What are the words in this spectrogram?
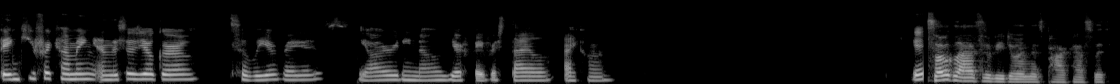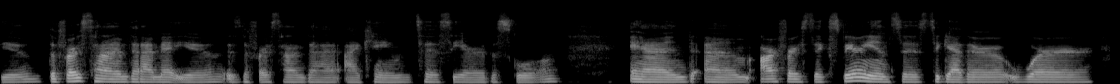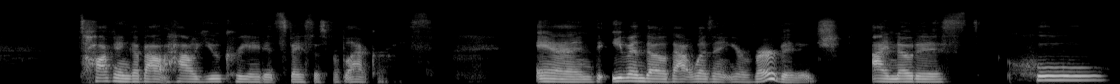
Thank you for coming. And this is your girl, Tahlia Reyes. You already know your favorite style icon. So glad to be doing this podcast with you. The first time that I met you is the first time that I came to Sierra, the school. And um, our first experiences together were talking about how you created spaces for Black girls. And even though that wasn't your verbiage, I noticed who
